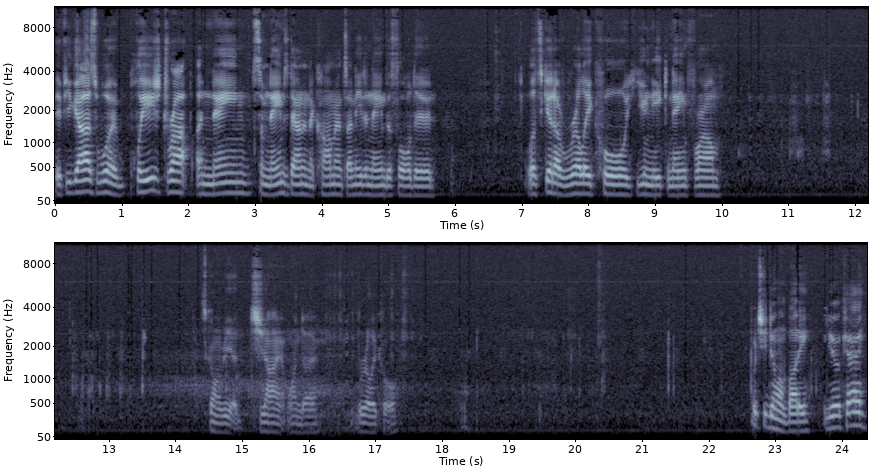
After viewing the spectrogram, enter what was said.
if you guys would please drop a name, some names down in the comments. I need to name this little dude. Let's get a really cool, unique name for him. It's going to be a giant one day really cool. What you doing, buddy? You okay?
